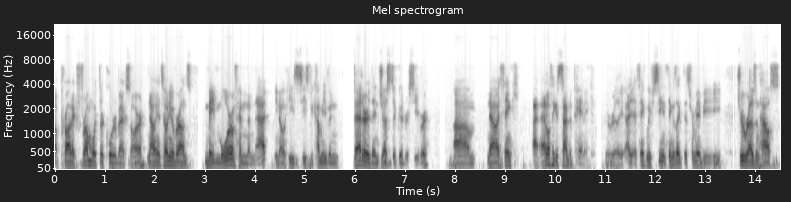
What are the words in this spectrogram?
a product from what their quarterbacks are. Now, Antonio Brown's made more of him than that. You know, he's he's become even better than just a good receiver. Um, now, I think I, I don't think it's time to panic. Really, I, I think we've seen things like this from AB. Drew Rosenhaus,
